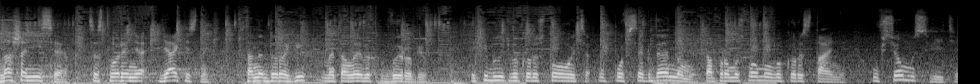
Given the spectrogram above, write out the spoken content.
Наша місія це створення якісних та недорогих металевих виробів, які будуть використовуватися у повсякденному та промисловому використанні у всьому світі.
